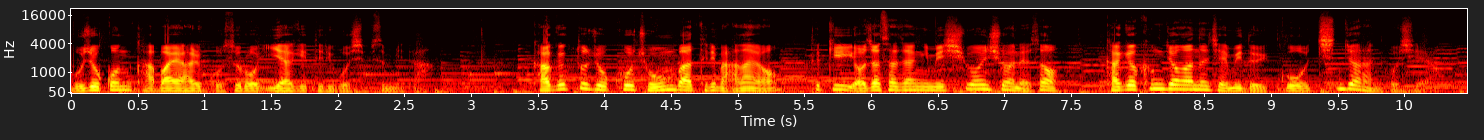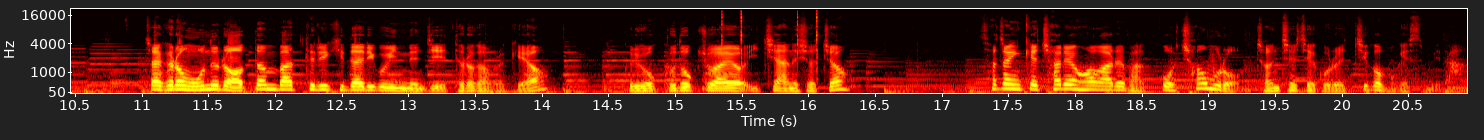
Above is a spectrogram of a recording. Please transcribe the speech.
무조건 가봐야 할 곳으로 이야기 드리고 싶습니다. 가격도 좋고 좋은 바틀이 많아요. 특히 여자 사장님이 시원시원해서 가격 흥정하는 재미도 있고 친절한 곳이에요. 자, 그럼 오늘은 어떤 바틀이 기다리고 있는지 들어가 볼게요. 그리고 구독, 좋아요 잊지 않으셨죠? 사장님께 촬영 허가를 받고 처음으로 전체 재고를 찍어 보겠습니다.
